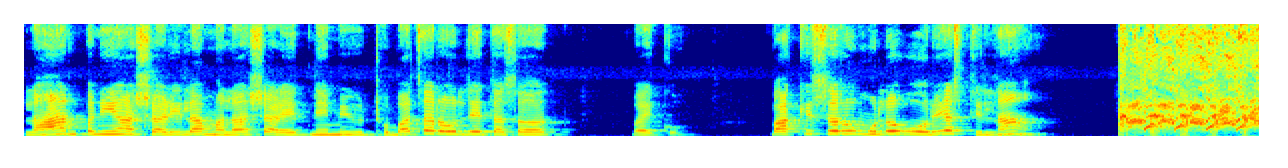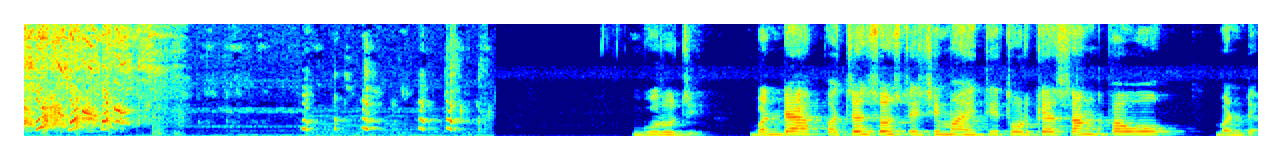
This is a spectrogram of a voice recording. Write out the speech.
लहानपणी आषाढीला मला शाळेत नेहमी विठोबाचा रोल देत असत. बायको. बाकी सर्व मुलं गोरी असतील ना? गुरुजी बंड्या पचन संस्थेची माहिती थोडक्यात सांग पाहू. बंड्या.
